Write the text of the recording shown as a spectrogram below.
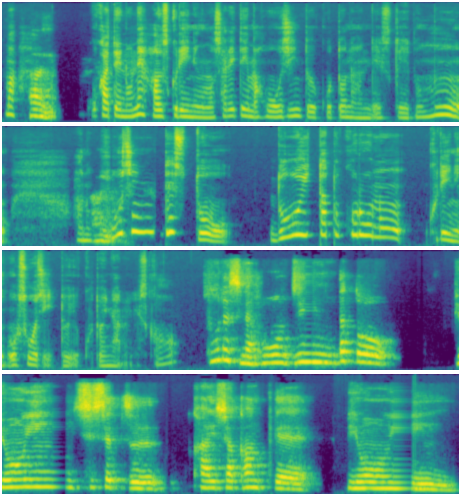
まあ、はい、ご家庭のね、ハウスクリーニングもされて今法人ということなんですけれども、あの、はい、法人ですと、どういったところのクリーニング、お掃除ということになるんですか？そうですね。法人だと、病院、施設、会社関係、美容院、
